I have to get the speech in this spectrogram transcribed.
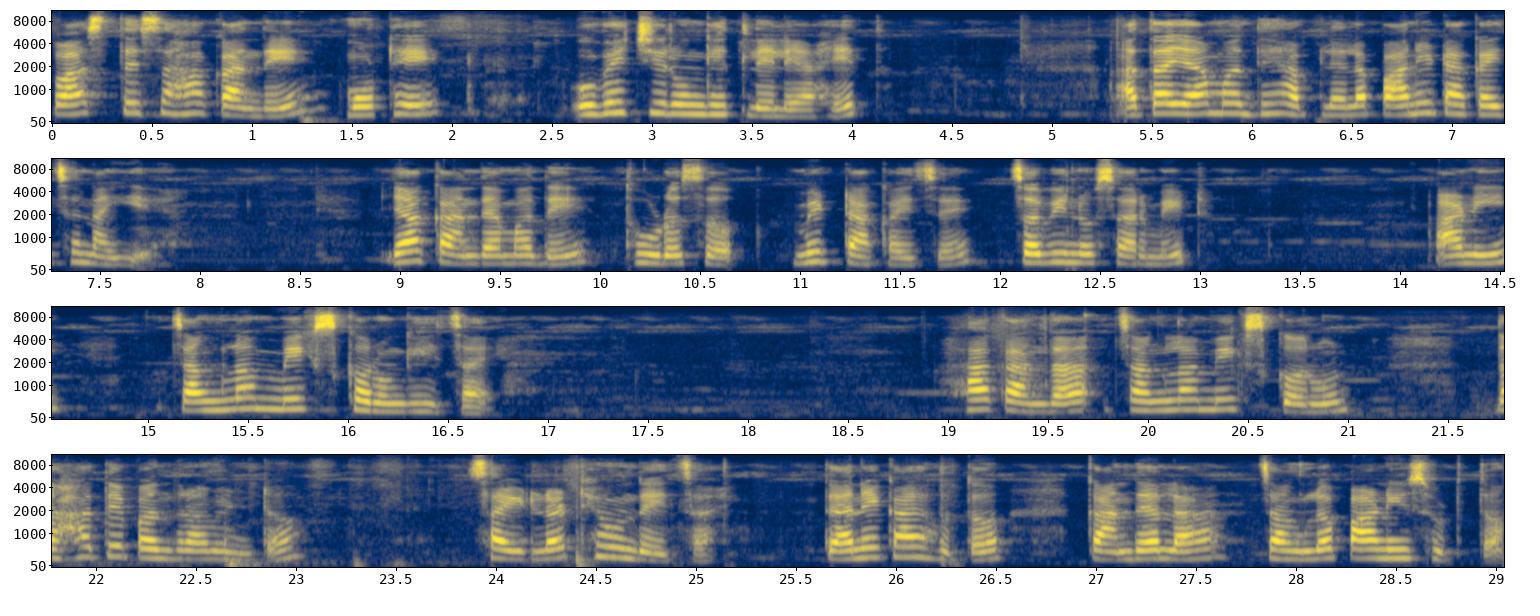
पाच ते सहा कांदे मोठे उभे चिरून घेतलेले आहेत. आता यामध्ये आपल्याला पाणी टाकायचं नाही आहे या कांद्यामध्ये थोडंसं मीठ टाकायचं आहे चवीनुसार मीठ आणि चांगलं मिक्स करून घ्यायचं आहे हा कांदा चांगला मिक्स करून दहा ते पंधरा मिनटं साईडला ठेवून द्यायचा आहे त्याने काय होतं कांद्याला चांगलं पाणी सुटतं.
